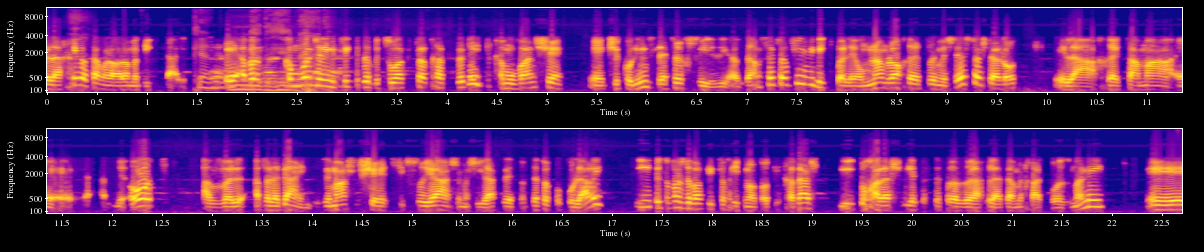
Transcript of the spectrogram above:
ולהכיל אותם על העולם הדיגיטלי. כן. אבל כמובן שאני מציג את זה בצורה קצת חד צדדית, כמובן ש... אה, כשקונים ספר פיזי, אז גם ספר פיזי מתפלא, אמנם לא אחרי 26 השאלות, אלא אחרי כמה אה, מאות, אבל, אבל עדיין, זה משהו שספרייה שמשאילה ספר, ספר פופולרי, היא בסופו של דבר תצטרך לקנות עותק חדש, היא תוכל להשאיל את הספר הזה רק לאדם אחד בו זמני. אה,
